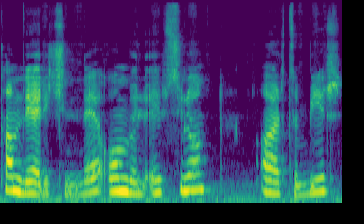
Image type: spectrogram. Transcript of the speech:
Tam değer içinde 10 bölü epsilon artı 1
